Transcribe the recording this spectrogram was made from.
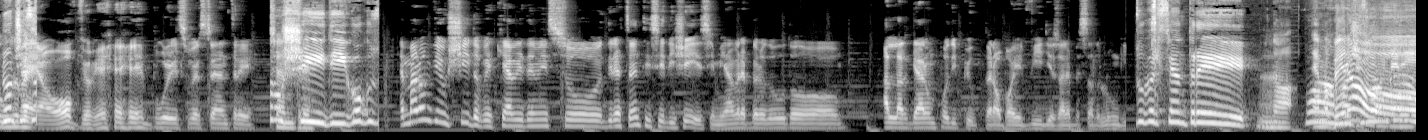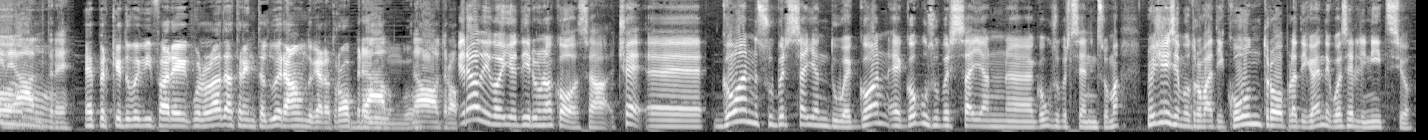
non c'è Beh, ovvio che è pure il Super Saiyan 3. Sono usciti Goku eh, ma non vi è uscito perché avete messo direttamente i sedicesimi, avrebbero dovuto allargare un po' di più, però poi il video sarebbe stato lunghissimo. Super Saiyan 3! No, wow, eh, ma però le altre. È perché dovevi fare quello là da 32 round che era troppo Bravo. lungo. No, troppo. Però vi voglio dire una cosa, cioè eh, Gohan Super Saiyan 2, Gohan, eh, Goku Super Saiyan, eh, Goku Super Saiyan insomma, noi ce ne siamo trovati contro praticamente quasi all'inizio.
